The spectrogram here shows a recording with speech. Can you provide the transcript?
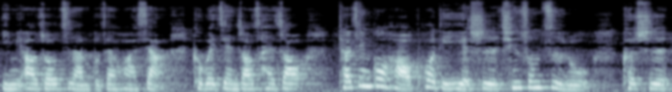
移民澳洲自然不在话下，可谓见招拆招。条件够好，破底也是轻松自如。可是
